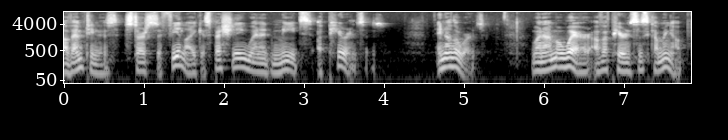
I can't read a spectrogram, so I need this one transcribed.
of emptiness starts to feel like, especially when it meets appearances. In other words, when I'm aware of appearances coming up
